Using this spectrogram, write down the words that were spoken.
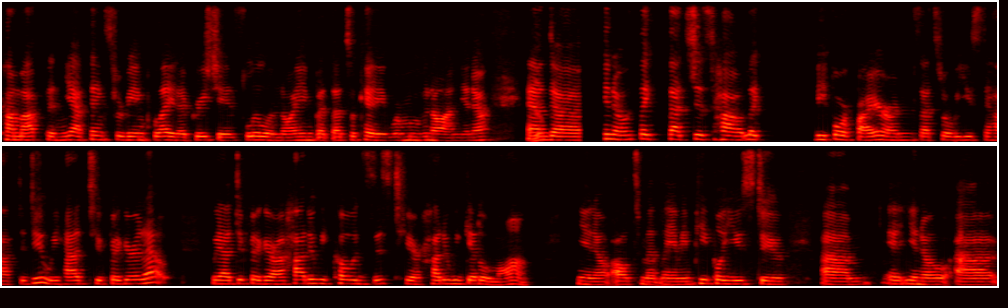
come up. And yeah, thanks for being polite. I appreciate it. It's a little annoying, but that's okay. We're moving on, you know? And, yep. uh, you know, like that's just how, like before firearms, that's what we used to have to do. We had to figure it out. We had to figure out how do we coexist here? How do we get along? You know, ultimately, I mean, people used to, um, eh, you know, uh,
